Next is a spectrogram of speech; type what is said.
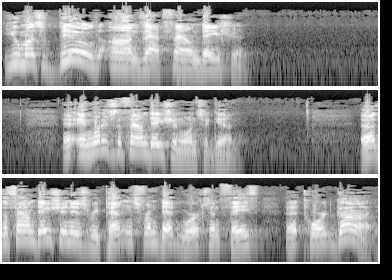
you must build on that foundation. And what is the foundation once again? Uh, the foundation is repentance from dead works and faith uh, toward God.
